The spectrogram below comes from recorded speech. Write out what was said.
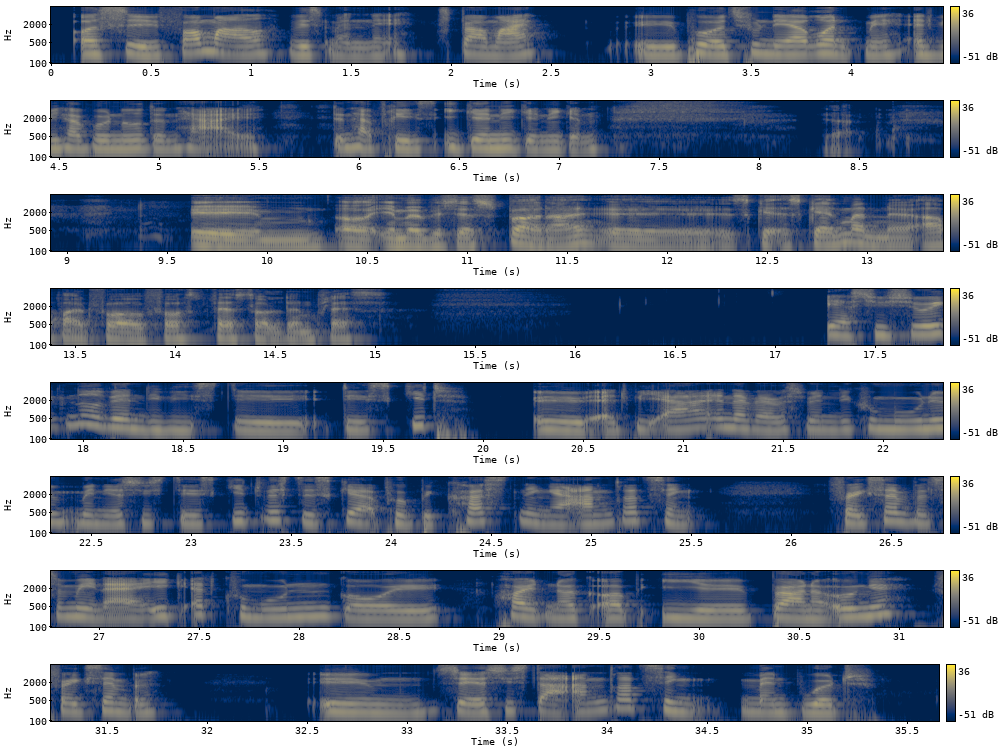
også øh, for meget, hvis man øh, spørger mig, øh, på at turnere rundt med, at vi har vundet den her, øh, den her pris igen, igen, igen. Ja. Øhm, og Emma, hvis jeg spørger dig, øh, skal, skal man arbejde for at fastholde den plads? Jeg synes jo ikke nødvendigvis, det, det er skidt, øh, at vi er en erhvervsvenlig kommune, men jeg synes, det er skidt, hvis det sker på bekostning af andre ting. For eksempel så mener jeg ikke, at kommunen går øh, højt nok op i øh, børn og unge, for eksempel. Øhm, så jeg synes, der er andre ting, man burde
